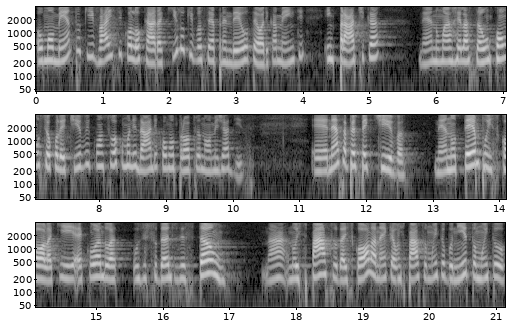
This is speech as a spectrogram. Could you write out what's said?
o momento que vai se colocar aquilo que você aprendeu teoricamente em prática, né, numa relação com o seu coletivo e com a sua comunidade, como o próprio nome já diz. É, nessa perspectiva, né, no tempo escola, que é quando a, os estudantes estão na, no espaço da escola, né, que é um espaço muito bonito, muito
